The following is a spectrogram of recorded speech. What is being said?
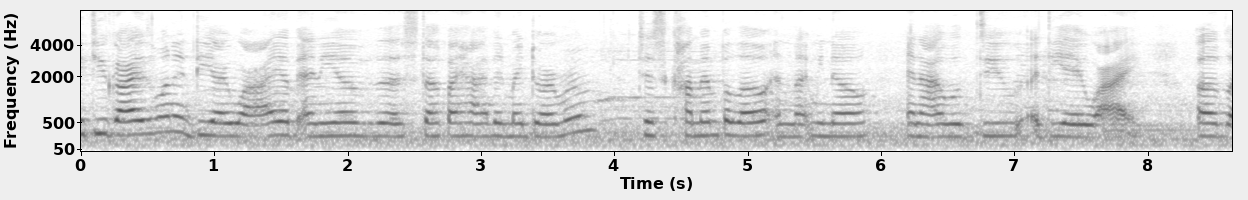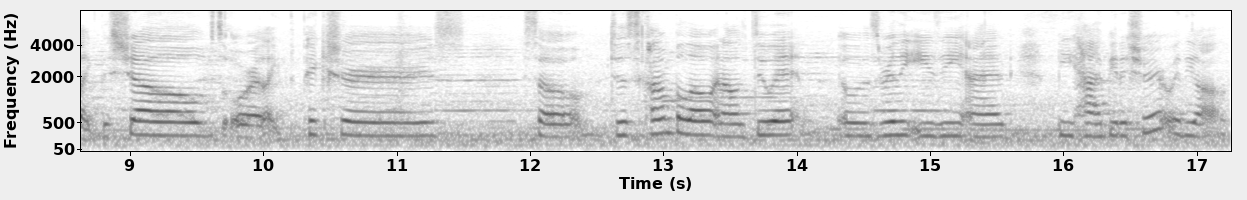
If you guys want a DIY of any of the stuff I have in my dorm room, just comment below and let me know and I will do a DIY of like the shelves or like the pictures. So just comment below and I'll do it. It was really easy and I'd be happy to share it with y'all.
